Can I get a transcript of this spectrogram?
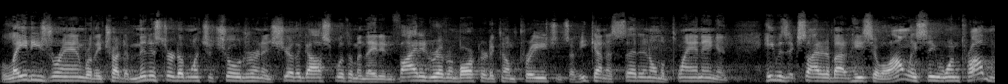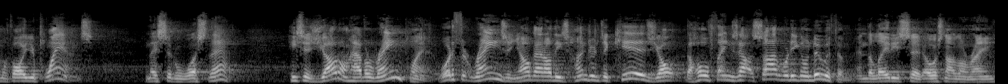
ladies ran where they tried to minister to a bunch of children and share the gospel with them. And they'd invited Reverend Barker to come preach. And so he kind of set in on the planning and he was excited about it. And he said, Well, I only see one problem with all your plans. And they said, Well, what's that? He says, Y'all don't have a rain plan. What if it rains and y'all got all these hundreds of kids? Y'all, the whole thing's outside. What are you going to do with them? And the lady said, Oh, it's not going to rain.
